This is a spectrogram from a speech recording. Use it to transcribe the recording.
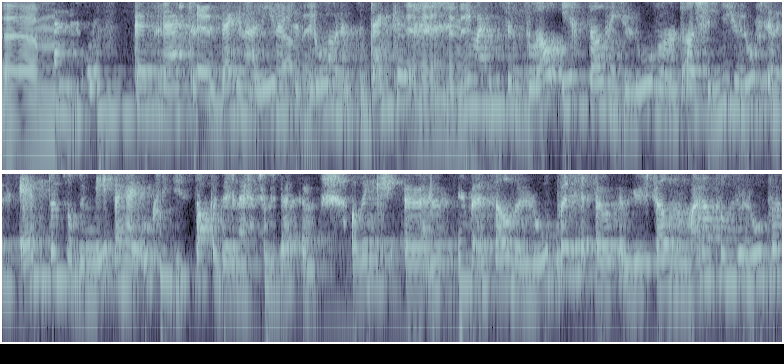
Um, en doen, uiteraard, door te zeggen alleen en te dromen en te denken. Nee, nee, nee, nee, maar je moet er vooral eerst zelf in geloven. Want als je niet gelooft in het eindpunt op de meet, dan ga je ook niet die stappen er naartoe zetten. Als ik, uh, en u bent zelf een loper, uh, u heeft zelf een marathon gelopen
